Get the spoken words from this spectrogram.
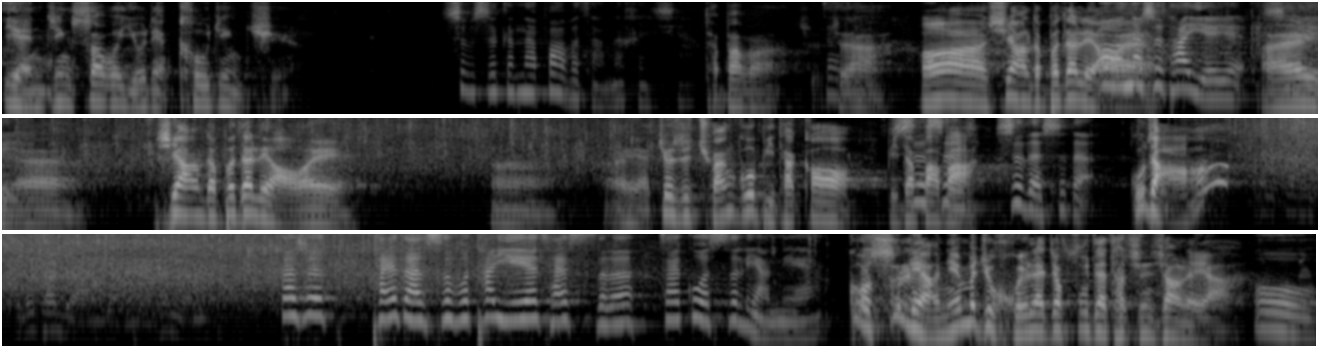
眼睛稍微有点抠进去。是不是跟他爸爸长得很像？他爸爸是啊。哦，像的不得了。哦，那是他爷爷。哎呀，像的不得了哎。嗯，哎呀，就是颧骨比他高，比他爸爸。是的，是的。鼓掌。但是台长师傅他爷爷才死了，才过世两年。过世两年嘛，就回来就附在他身上了呀。哦。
